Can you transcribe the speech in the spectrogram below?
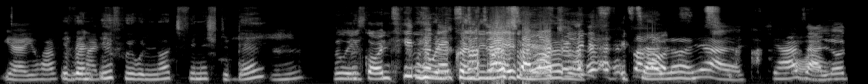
Yeah, you have too Even much. if we will not finish today, Mhm. we will continue. we will continue time. tomorrow. It's It's a a lot. lot. Yeah, she has Wow. a lot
